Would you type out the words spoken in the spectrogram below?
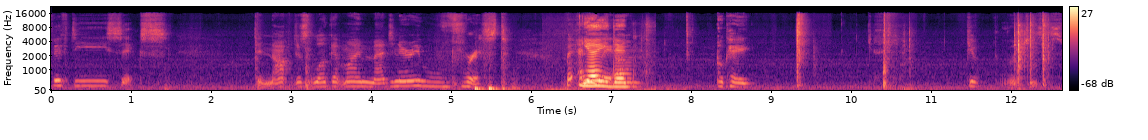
fifty six. Did not just look at my imaginary wrist. But Yeah, you did. Um, okay. Give oh, Jesus.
